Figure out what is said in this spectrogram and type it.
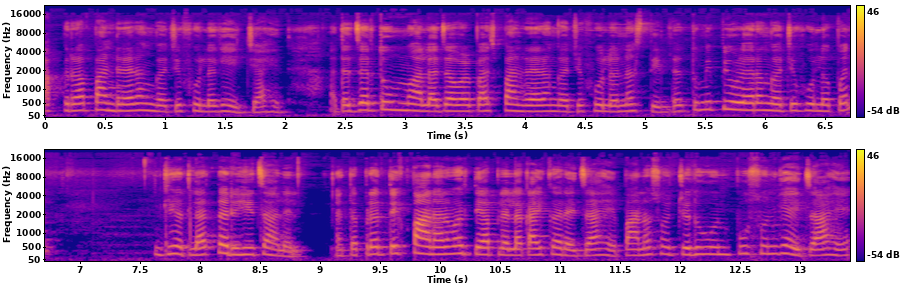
अकरा पांढऱ्या रंगाची फुलं घ्यायची आहेत. आता जर तुम्हाला जवळपास पांढऱ्या रंगाची फुलं नसतील तर तुम्ही पिवळ्या रंगाची फुलं पण घेतला तरीही चालेल. आता प्रत्येक पानांवरती आपल्याला काय करायचं आहे पानं स्वच्छ धुवून पुसून घ्यायचं आहे.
